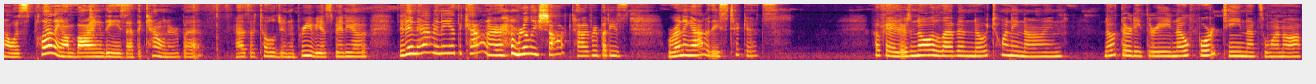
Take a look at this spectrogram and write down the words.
I was planning on buying these at the counter, but as I told you in the previous video, they didn't have any at the counter. I'm really shocked how everybody's running out of these tickets. Okay, there's no 11, no 29, no 33, no 14, that's one off,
